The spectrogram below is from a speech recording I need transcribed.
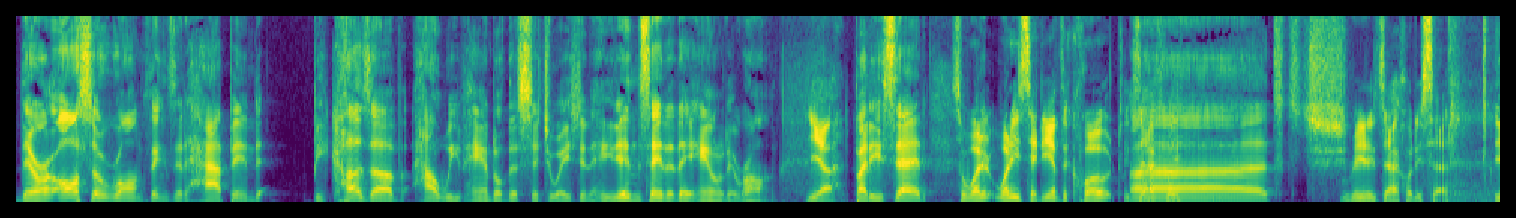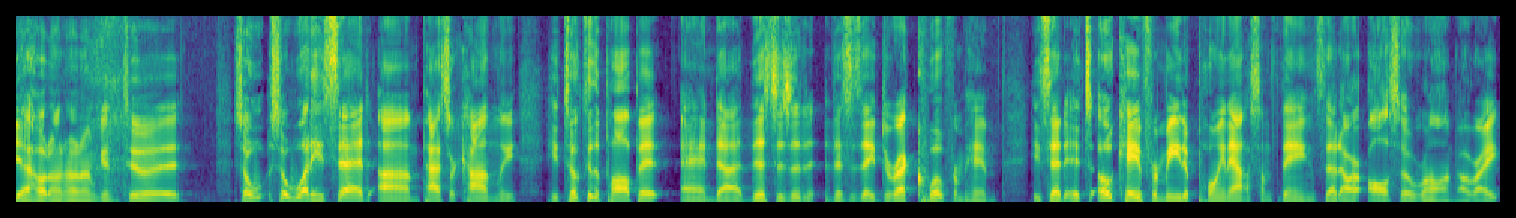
there are also wrong things that happened because of how we've handled this situation. And he didn't say that they handled it wrong, Yeah. but he said, So what? What did he say? Do you have the quote exactly? uh, t- Read exactly what he said. Yeah, hold on, hold on. I'm getting to it. So, so what he said, um, Pastor Conlee, he took to the pulpit, and uh, this is a this is a direct quote from him. He said, "It's okay for me to point out some things that are also wrong. All right,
